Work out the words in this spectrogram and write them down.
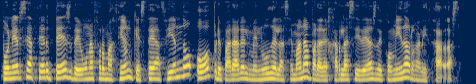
ponerse a hacer test de una formación que esté haciendo o preparar el menú de la semana para dejar las ideas de comida organizadas.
